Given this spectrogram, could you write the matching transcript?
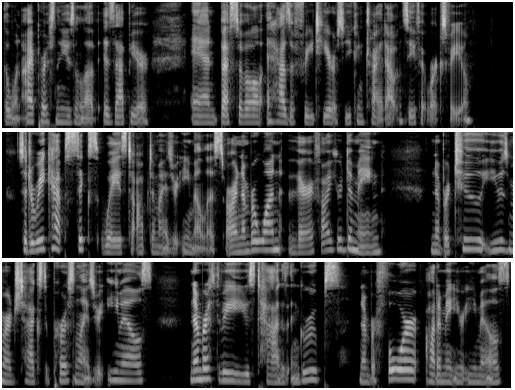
The one I personally use and love is Zapier. And best of all, it has a free tier so you can try it out and see if it works for you. So, to recap, six ways to optimize your email list are number one, verify your domain. Number two, use merge tags to personalize your emails. Number three, use tags and groups. Number four, automate your emails.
